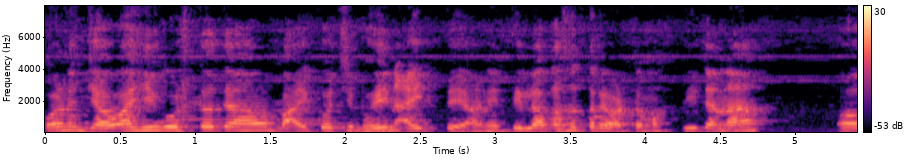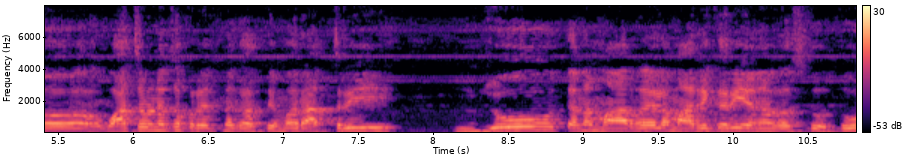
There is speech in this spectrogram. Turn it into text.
पण जेव्हा ही गोष्ट त्या बायकोची बहीण ऐकते आणि तिला कसं तरी वाटतं मग ती त्यांना वाचवण्याचा प्रयत्न करते. मग रात्री जो त्यांना मारायला मारेकरी येणार असतो तो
